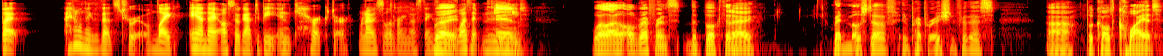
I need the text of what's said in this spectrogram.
but I don't think that that's true. Like, and I also got to be in character when I was delivering those things. Like, Right. it wasn't me. And well, I'll, I'll reference the book that I read most of in preparation for this uh, book called Quiet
